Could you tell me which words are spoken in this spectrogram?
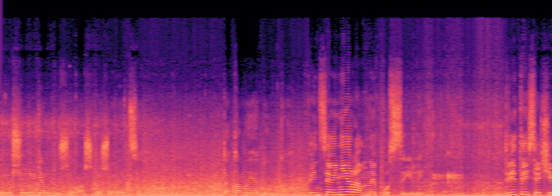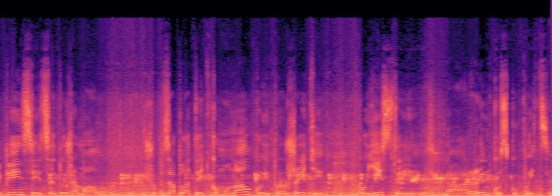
тому що людям дуже важко живеться. Така моя думка. Пенсіонерам не по силі. Дві тисячі пенсії це дуже мало, щоб заплатити комуналку і прожити, і поїсти, і на ринку скупитися.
